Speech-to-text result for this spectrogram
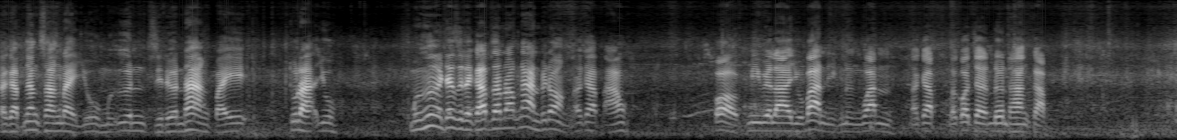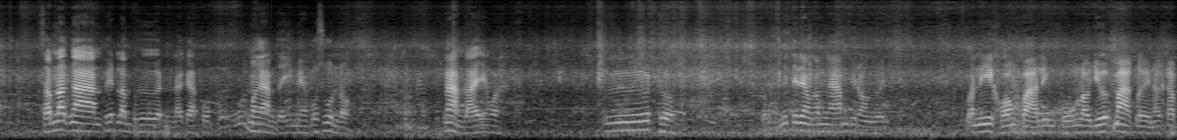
นะครับยังสั่งได้อยู่ มืออื่นสิเดินทางไปธุระอยู่ มือฮื้อจังสิได้ครับสำนักงานพี่น้องนะครับเอา ก็มีเวลาอยู่บ้านอีกหนึ่งวันนะครับ แล้วก็จะเดินทางกลับสำนักงานเพชรลำเพลินนะครับผมอู้ยมางามแต่อีเมลโบซุนดอกงามหลายยังวะอือเถอะมิตรแนวงามๆพี่น้องเลย วันนี้ของป่าริมโขงเราเยอะมากเลยนะครับ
